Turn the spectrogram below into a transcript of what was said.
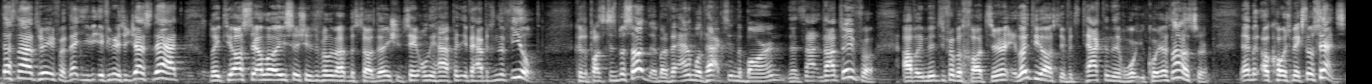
that's not a treifa. That, if you're going to suggest that, you should say it only happens if it happens in the field, because the pasuk is basada. But if an animal attacks in the barn, that's not not treifa. If it's attacked in the court, that's not a sir. That of course makes no sense.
